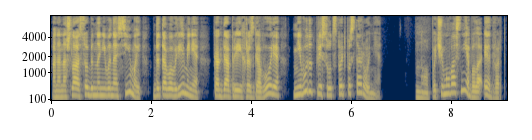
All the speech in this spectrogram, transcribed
она нашла особенно невыносимой до того времени, когда при их разговоре не будут присутствовать посторонние. «Но почему вас не было, Эдвард?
